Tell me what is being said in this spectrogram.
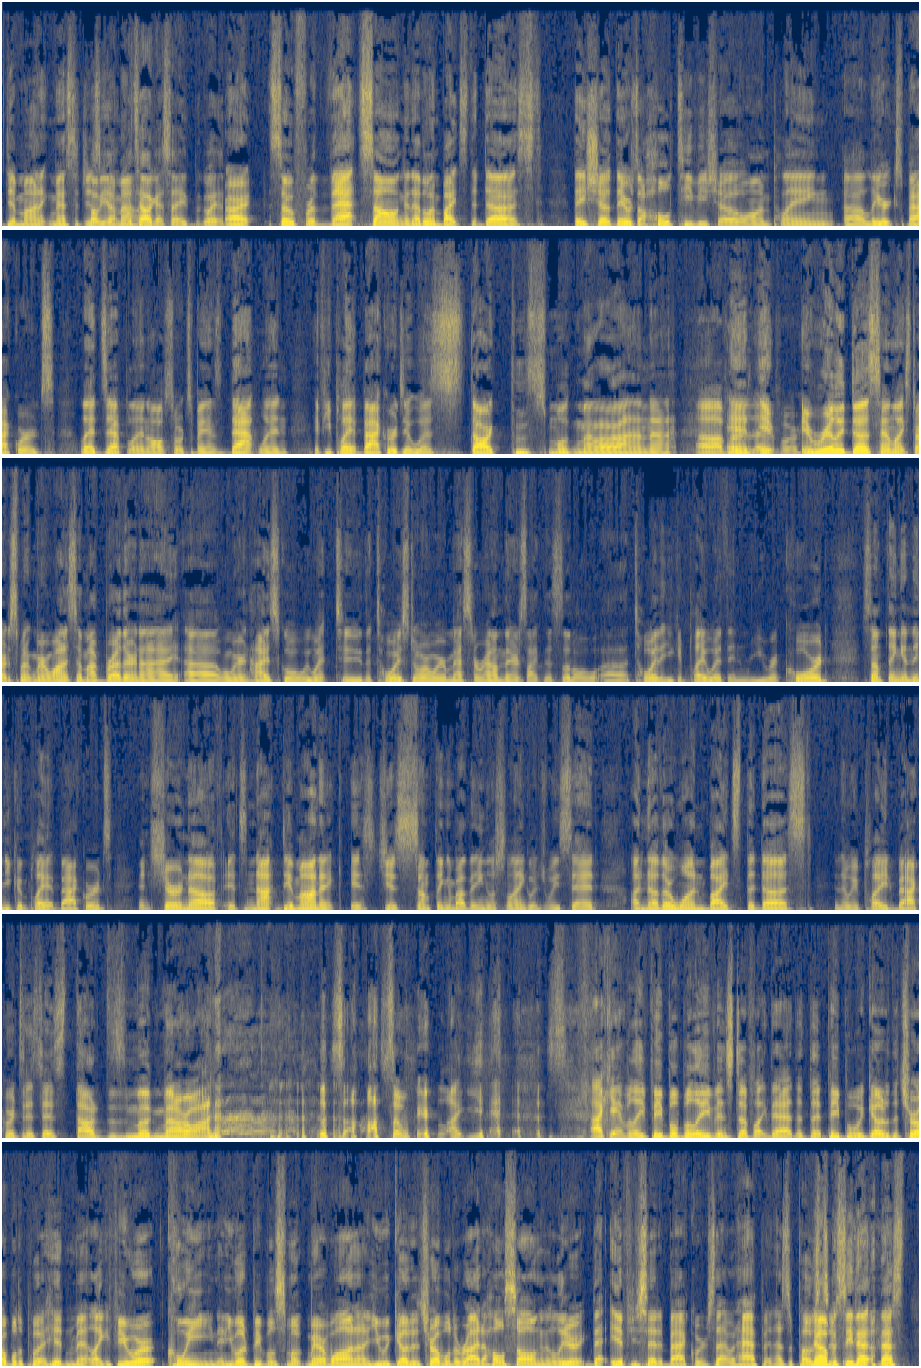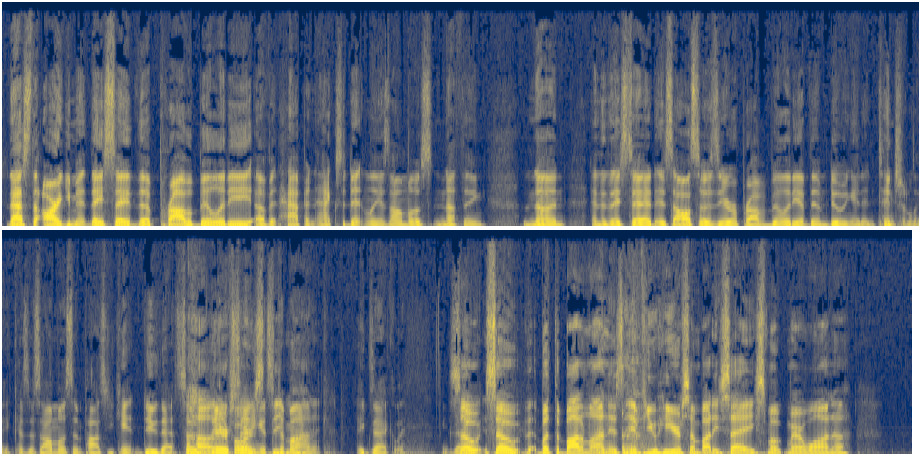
demonic messages Oh yeah. come out. That's how I got saved. But go ahead. All right, so for that song, another one bites the dust. They showed there was a whole TV show on playing uh, lyrics backwards. Led Zeppelin, all sorts of bands. That one, if you play it backwards, it was "Start to Smoke Marijuana." Oh, I've heard and of that it, before. It really does sound like "Start to Smoke Marijuana." So my brother and I, uh, when we were in high school, we went to the toy store and we were messing around. There's like this little uh, toy that you could play with, and you record something, and then you can play it backwards. And sure enough, it's not demonic. It's just something about the English language. We said, "Another one bites the dust." And then we played backwards, and it says "Start to smoke marijuana." it was awesome. We were like, "Yes." I can't believe people believe in stuff like that. That, that people would go to the trouble to put hidden me- like if you were Queen and you wanted people to smoke marijuana, you would go to the trouble to write a whole song and a lyric that if you said it backwards, that would happen. As opposed no, to No, but see that that's that's the argument. They say the probability of it happen accidentally is almost nothing, none, and then they said it's also zero probability of them doing it intentionally because it's almost impossible. You can't do that. So Oh, they're saying it's it's, demonic. demonic. Exactly. So exactly. so but the bottom line is if you hear somebody say smoke marijuana,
